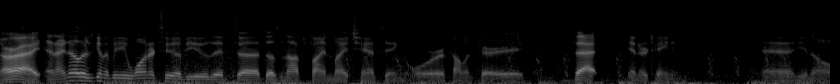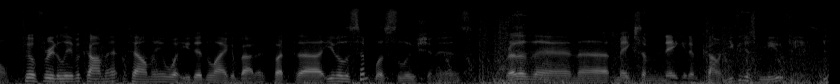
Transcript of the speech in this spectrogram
All right, and I know there's going to be one or two of you that uh, does not find my chanting or commentary that entertaining. And, you know, feel free to leave a comment and tell me what you didn't like about it. But, uh, you know, the simplest solution is, rather than uh, make some negative comment, you can just mute me.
